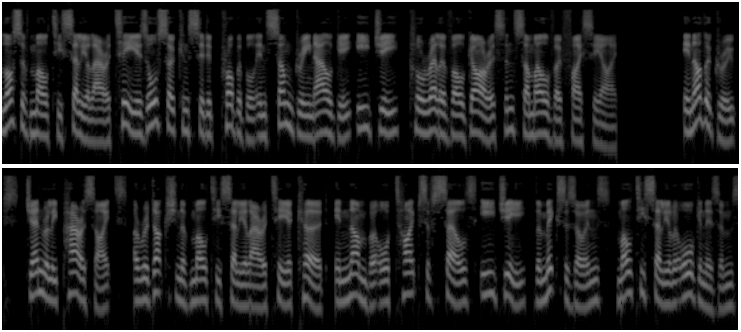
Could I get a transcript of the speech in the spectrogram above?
Loss of multicellularity is also considered probable in some green algae e.g., Chlorella vulgaris and some Ulvophyceae. In other groups, generally parasites, a reduction of multicellularity occurred, in number or types of cells e.g., the myxozoans, multicellular organisms,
